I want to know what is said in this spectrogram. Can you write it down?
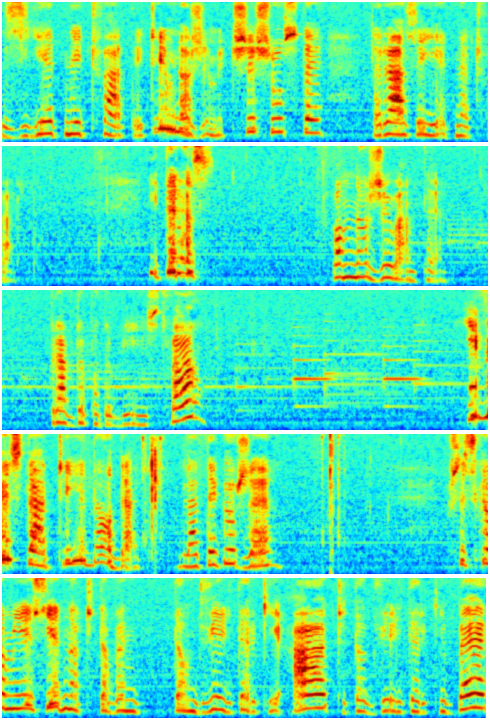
z 1 czwartej, czyli mnożymy 3 szóste razy 1 czwarta. I teraz pomnożyłam te prawdopodobieństwa wystarczy je dodać, dlatego że wszystko mi jest jedno, czy to będą dwie literki A, czy to dwie literki B,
